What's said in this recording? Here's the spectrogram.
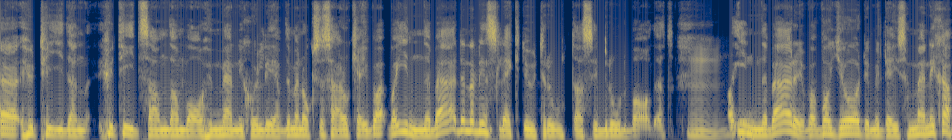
eh, hur, tiden, hur tidsandan var, hur människor levde, men också så här, okej, okay, vad, vad, innebär det när din släkt utrotas i blodbadet? Mm. Vad innebär det? Vad, vad, gör det med dig som människa?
